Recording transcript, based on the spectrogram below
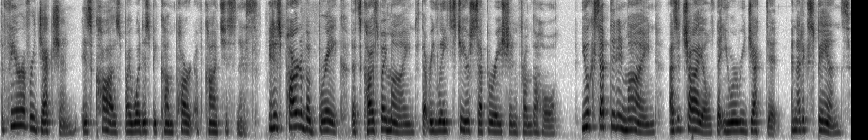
The fear of rejection is caused by what has become part of consciousness. It is part of a break that's caused by mind that relates to your separation from the whole. You accept it in mind as a child that you were rejected, and that expands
